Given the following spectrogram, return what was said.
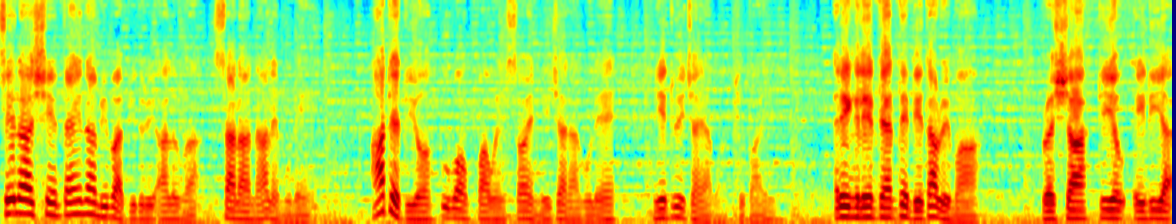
စေနာရှင်တိုင်းသားမိဘပြည်သူတွေအားလုံးကစာနာနားလည်မှုနဲ့အားတက်တရောပူးပေါင်းပါဝင်ဆောင်ရွက်နေကြတာကိုလည်းမြင်တွေ့ကြရမှာဖြစ်ပါတယ်။အဲဒီငလင်တန်တဲ့ဒေသတွေမှာရုရှား၊တရုတ်၊အိန္ဒိယ၊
